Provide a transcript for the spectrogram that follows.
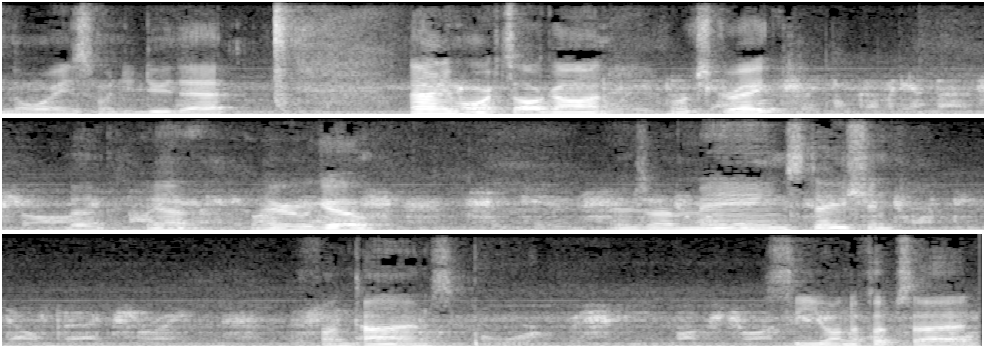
noise when you do that. Not anymore. It's all gone. Works great. But yeah, there we go. There's our main station. Fun times. See you on the flip side.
